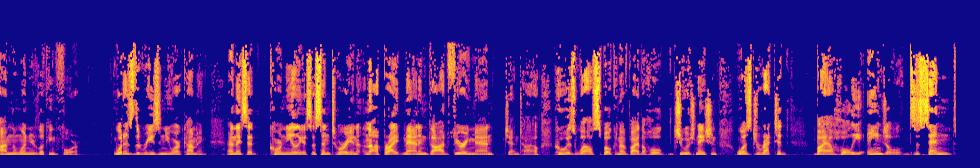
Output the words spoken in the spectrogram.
I'm the one you're looking for. What is the reason you are coming? And they said, Cornelius, a centurion, an upright man and God fearing man, Gentile, who is well spoken of by the whole Jewish nation, was directed by a holy angel to send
